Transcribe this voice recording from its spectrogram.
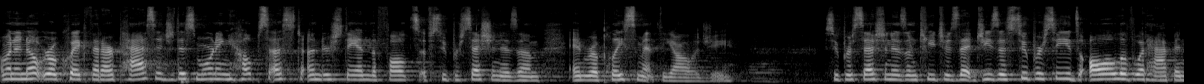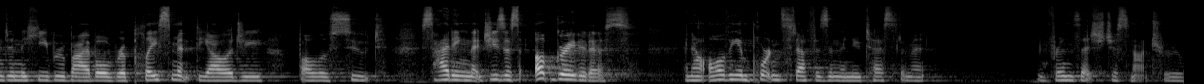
I want to note real quick that our passage this morning helps us to understand the faults of supersessionism and replacement theology. Supersessionism teaches that Jesus supersedes all of what happened in the Hebrew Bible. Replacement theology follows suit, citing that Jesus upgraded us and now all the important stuff is in the New Testament. And friends, that's just not true.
